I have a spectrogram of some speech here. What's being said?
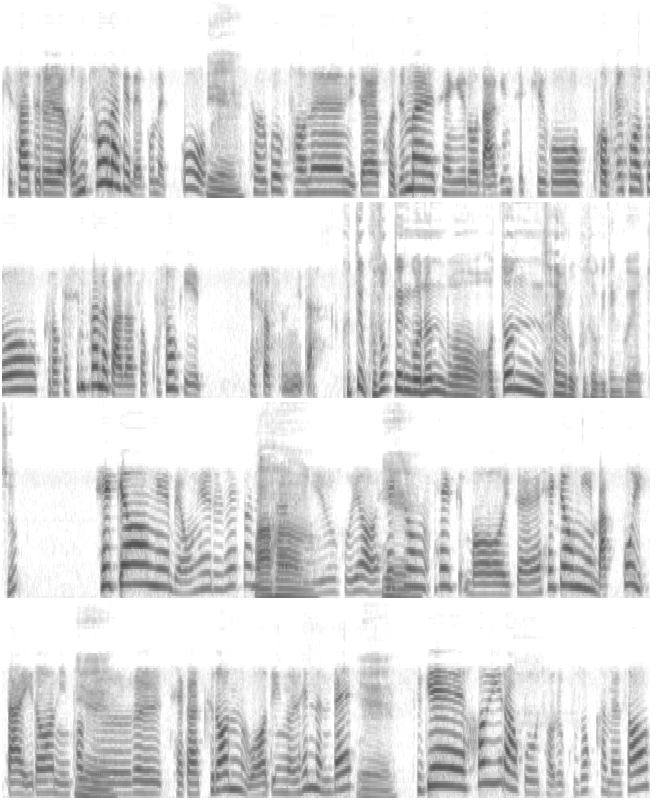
기사들을 엄청나게 내보냈고 예. 결국 저는 이제 거짓말쟁이로 낙인 찍히고 법에서도 그렇게 심판을 받아서 구속이 됐었습니다. 그때 구속된 거는 뭐 어떤 사유로 구속이 된 거였죠? 해경의 명예를. 훼손했다는 이유고요. 예. 해경 해뭐 이제 해경이 막고 있다 이런 인터뷰를 제가 그런 워딩을 했는데 예. 그게 허위라고 저를 구속하면서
